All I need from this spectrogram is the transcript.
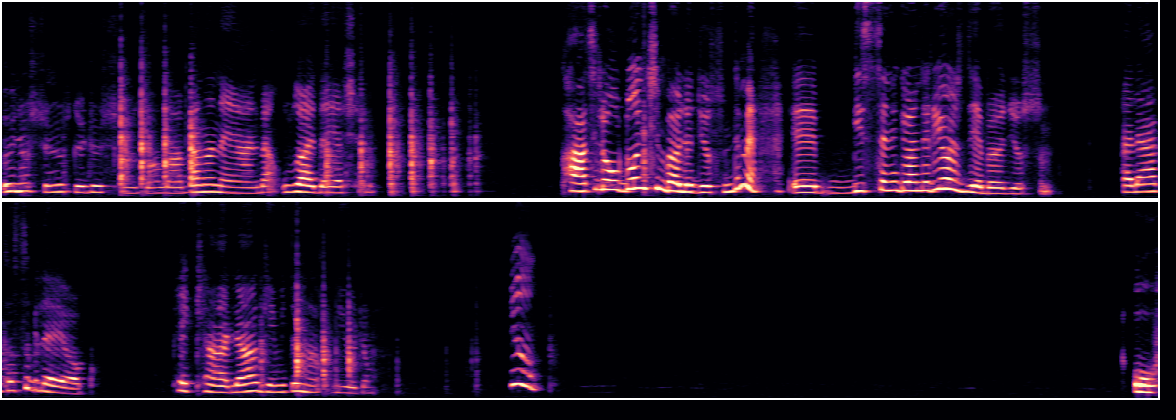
Ölürsünüz görürsünüz valla. Bana ne yani ben uzayda yaşarım. Katil olduğun için böyle diyorsun değil mi? Ee, biz seni gönderiyoruz diye böyle diyorsun. Alakası bile yok. Pekala gemiden atlıyorum. Yup. Oh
